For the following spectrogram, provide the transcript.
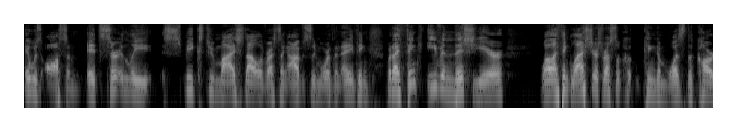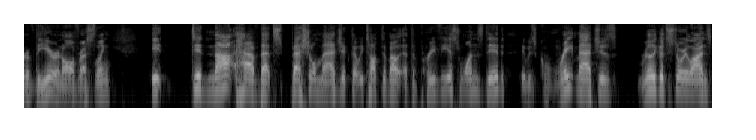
It was awesome. It certainly speaks to my style of wrestling, obviously more than anything. But I think even this year, while I think last year's Wrestle Kingdom was the card of the year in all of wrestling, it did not have that special magic that we talked about at the previous ones did. It was great matches, really good storylines,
